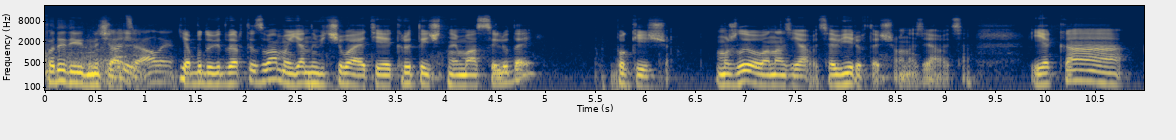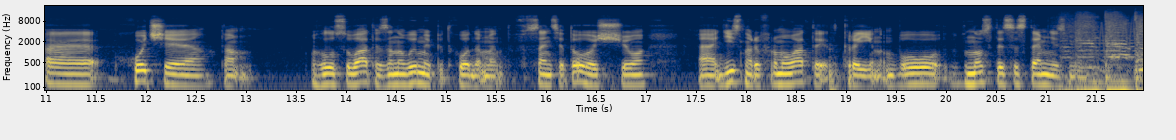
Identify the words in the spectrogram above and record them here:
ходити відмічатися. Але Я буду відвертий з вами. Я не відчуваю тієї критичної маси людей поки що. Можливо, вона з'явиться. Я вірю в те, що вона з'явиться, яка е, хоче там голосувати за новими підходами в сенсі того, що е, дійсно реформувати країну, бо вносити системні зміни.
